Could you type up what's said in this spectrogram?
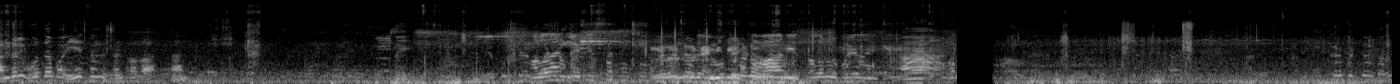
అందరికి పోతే ఏ సంది సెంటర్ దా ఇక్కడ పెట్టాం కదా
